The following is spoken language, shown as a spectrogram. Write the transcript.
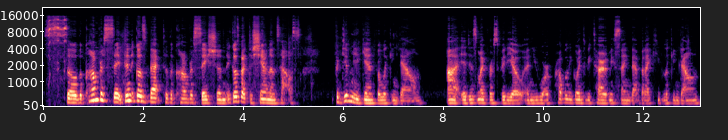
So the conversation, then it goes back to the conversation. It goes back to Shannon's house. Forgive me again for looking down. Uh, it is my first video and you are probably going to be tired of me saying that, but I keep looking down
